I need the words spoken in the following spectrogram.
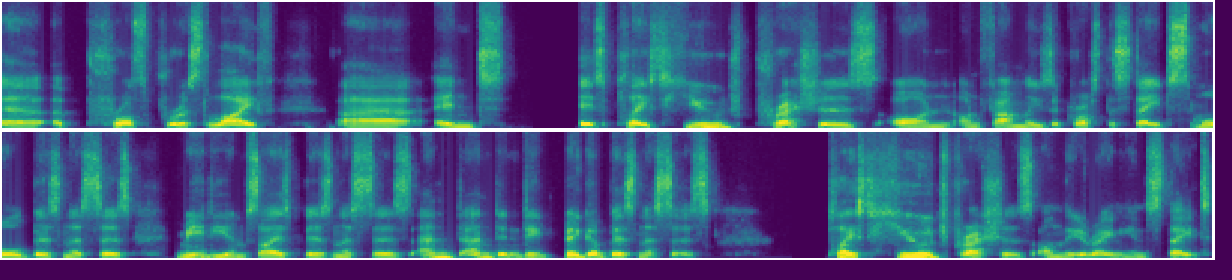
a, a, prosperous life uh, and it's placed huge pressures on on families across the state small businesses medium-sized businesses and and indeed bigger businesses placed huge pressures on the iranian state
